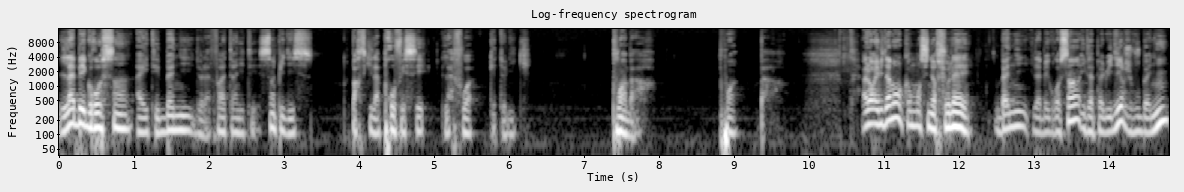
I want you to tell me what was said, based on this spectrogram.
L'abbé Grossin a été banni de la fraternité Saint-Pédis parce qu'il a professé la foi catholique. Point barre. Point barre. Alors évidemment, quand Monseigneur Follet bannit l'abbé Grossin, il ne va pas lui dire je vous bannis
